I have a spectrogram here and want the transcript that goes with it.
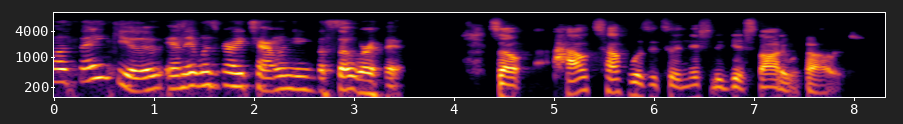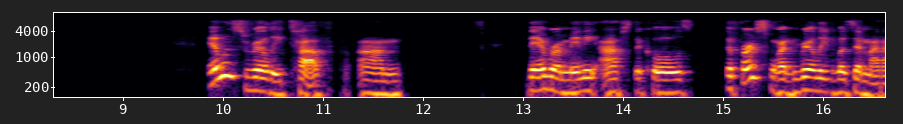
Well, thank you. And it was very challenging, but so worth it. So, how tough was it to initially get started with college? It was really tough. Um, there were many obstacles. The first one really was in my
